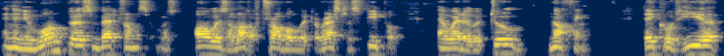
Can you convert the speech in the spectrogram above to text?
And in the one person bedrooms was always a lot of trouble with the restless people. And where there were two, nothing. They could hear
